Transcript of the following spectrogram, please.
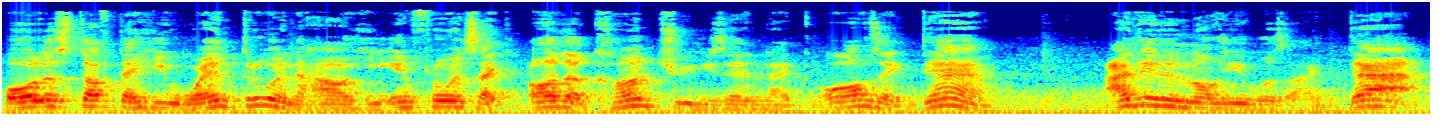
all the stuff that he went through, and how he influenced like other countries, and like oh, I was like, damn, I didn't know he was like that.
